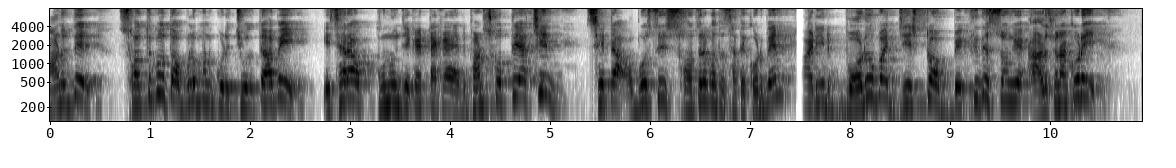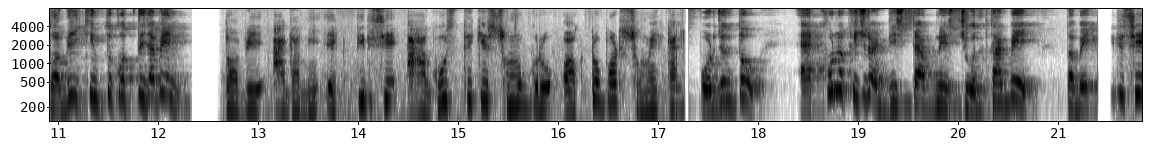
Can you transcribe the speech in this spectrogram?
মানুষদের সতর্কতা অবলম্বন করে চলতে হবে। এছাড়াও কোনো জায়গায় টাকা অ্যাডভান্স করতে যাচ্ছেন, সেটা অবশ্যই সতর্কতার সাথে করবেন। বাড়ির বড় বা জ্যেষ্ঠ ব্যক্তিদের সঙ্গে আলোচনা করে তবেই কিন্তু করতে যাবেন। তবে আগামী একত্রিশে আগস্ট থেকে সমগ্র অক্টোবর সময়কাল পর্যন্ত এখনও কিছুটা ডিস্টার্বনেস চলতে থাকবে। তবে একত্রিশে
